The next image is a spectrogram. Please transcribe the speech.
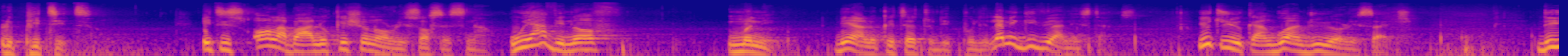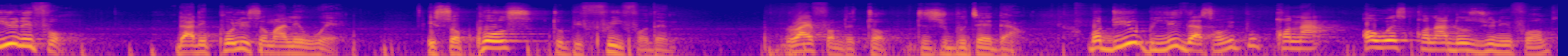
repeat it. It is all about allocation of resources now. We have enough money being allocated to the police. Let me give you an instance. You two, you can go and do your research. The uniform that the police normally wear is supposed to be free for them, right from the top, distributed down. But do you believe that some people corner, always corner those uniforms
